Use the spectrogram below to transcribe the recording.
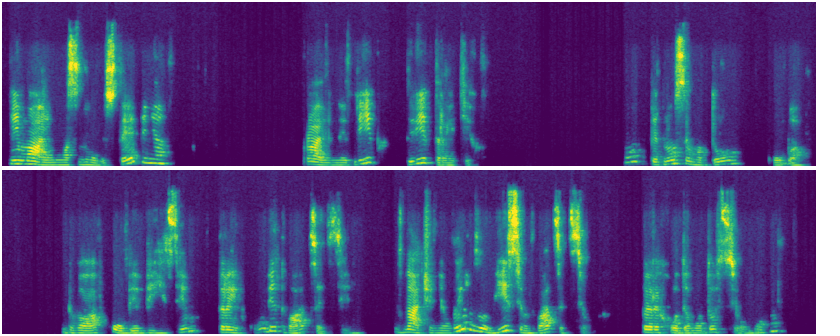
і маємо основу степеня, правильний дріб 2 третіх. От, підносимо до куба. 2 в кубі 8, 3 в кубі 27. Значення виразу 8 27. Переходимо до сьомого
